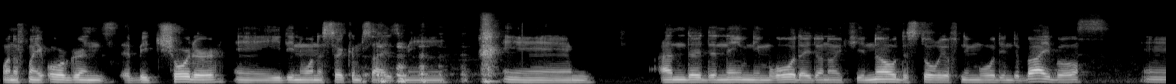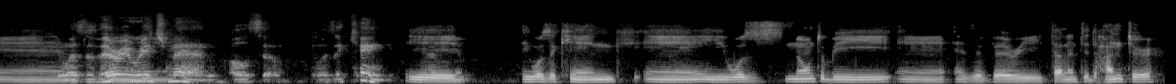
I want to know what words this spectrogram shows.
one of my organs a bit shorter. he didn't want to circumcise me. and under the name Nimrod, I don't know if you know the story of Nimrod in the Bible. And, he was a very rich man, also. He was a king. He, he was a king. he was known to be uh, as a very talented hunter.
